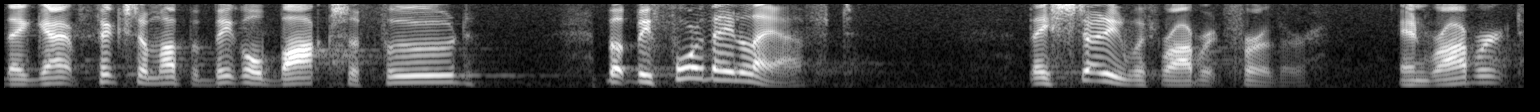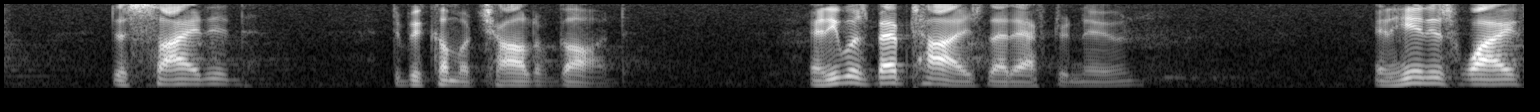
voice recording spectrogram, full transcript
they got fixed him up a big old box of food. But before they left, they studied with Robert further, and Robert decided to become a child of God. And he was baptized that afternoon, and he and his wife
